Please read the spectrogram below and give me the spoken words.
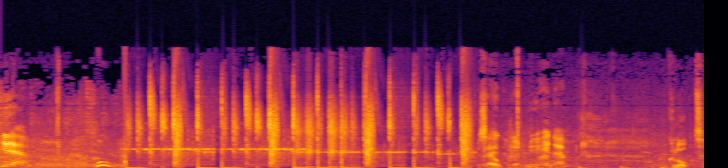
yeah. We We zijn, lopen er nu in, hè? klopt.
